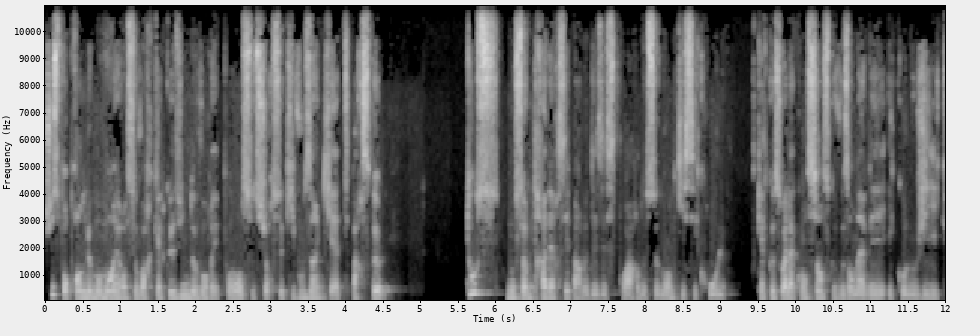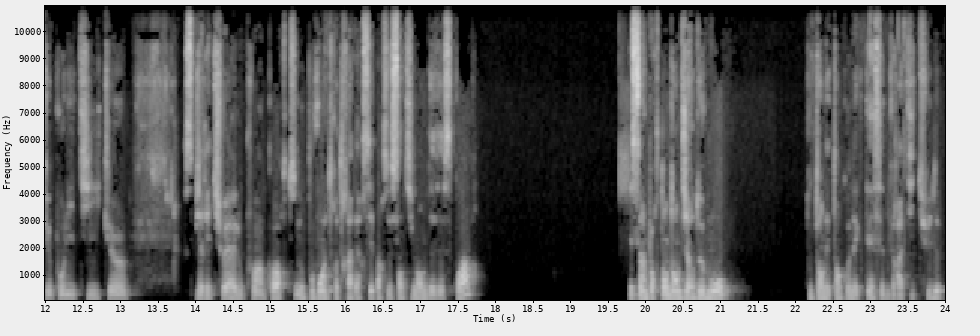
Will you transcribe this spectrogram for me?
juste pour prendre le moment et recevoir quelques-unes de vos réponses sur ce qui vous inquiète, parce que tous, nous sommes traversés par le désespoir de ce monde qui s'écroule. Quelle que soit la conscience que vous en avez, écologique, politique, euh, spirituelle ou peu importe, nous pouvons être traversés par ce sentiment de désespoir. Et c'est important d'en dire deux mots tout en étant connecté à cette gratitude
